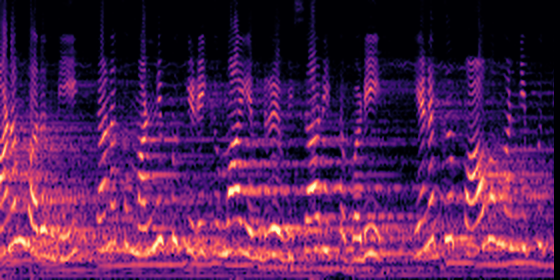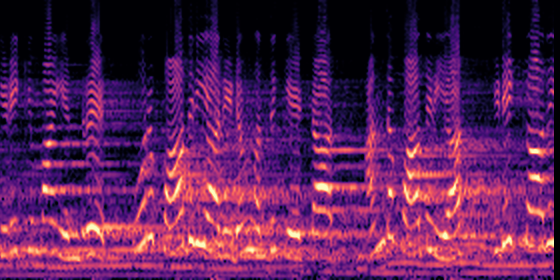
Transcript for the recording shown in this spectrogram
மனம் வருந்தி தனக்கு மன்னிப்பு கிடைக்குமா என்று விசாரித்தபடி எனக்கு பாவ மன்னிப்பு கிடைக்குமா என்று ஒரு பாதிரியாரிடம் வந்து கேட்டார். அந்த பாதிரியார் கிடைக்காது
